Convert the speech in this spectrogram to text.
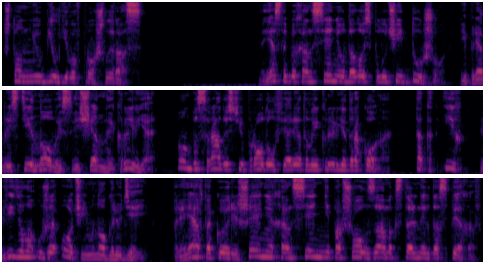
что он не убил его в прошлый раз. Если бы Хан Сеню удалось получить душу и приобрести новые священные крылья, он бы с радостью продал фиолетовые крылья дракона, так как их видело уже очень много людей. Приняв такое решение, Хан Сень не пошел в замок стальных доспехов,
